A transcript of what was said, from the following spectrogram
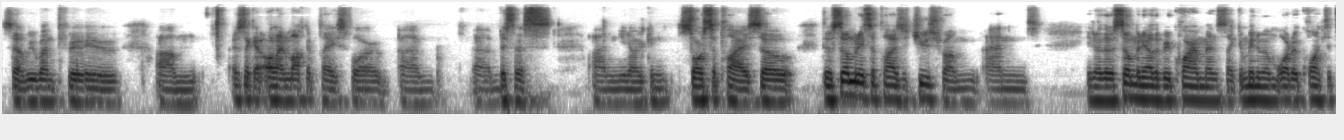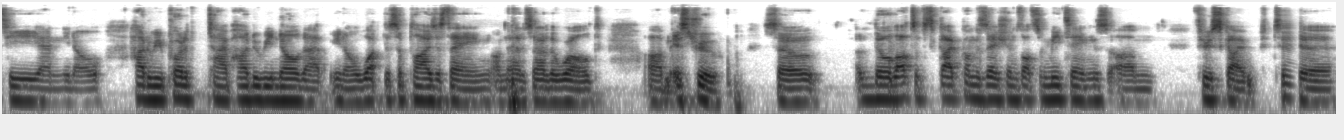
So we went through um, it's like an online marketplace for um, uh, business and you know you can source suppliers. So there's so many suppliers to choose from, and you know there's so many other requirements like a minimum order quantity, and you know how do we prototype? How do we know that you know what the suppliers are saying on the other side of the world um, is true? So there were lots of Skype conversations, lots of meetings um, through Skype to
